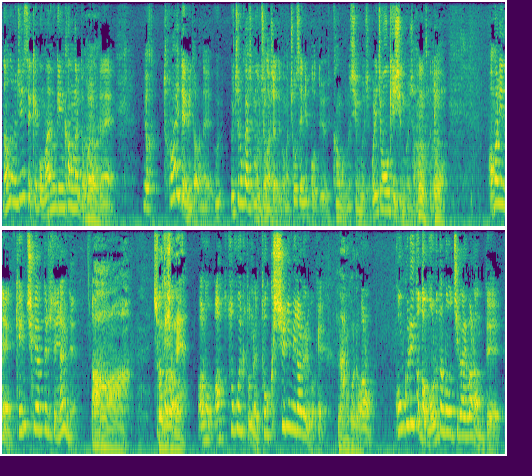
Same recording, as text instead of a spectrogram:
うん、何でも人生結構前向きに考えるところがあってね、うん、いや捉えてみたらねううちの会社もううちの会社っていうか、まあ、朝鮮日報という韓国の新聞社これ一番大きい新聞社なんですけど、うんうん、あまりね建築やってる人いないんだよ。ああそうでしょうね。あのあそこ行くとね特殊に見られるわけ。なるほど。あのコンクリートとモルタルの違いはなんて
